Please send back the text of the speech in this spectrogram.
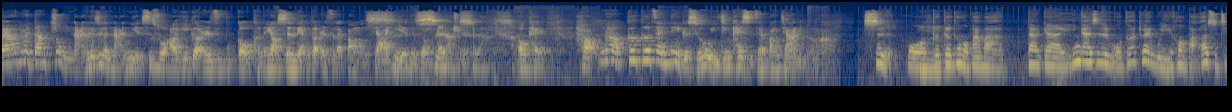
当然，因为当重男的这个男也是说啊，一个儿子不够，可能要生两个儿子来帮忙家业的这种感觉。是啊，OK，好，那哥哥在那个时候已经开始在帮家里了吗？是我哥哥跟我爸爸大概应该是我哥退伍以后吧，二十几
